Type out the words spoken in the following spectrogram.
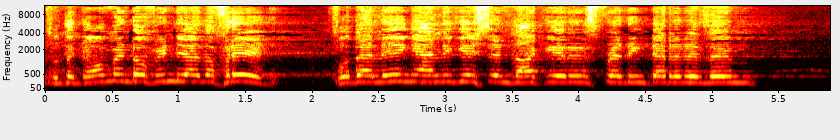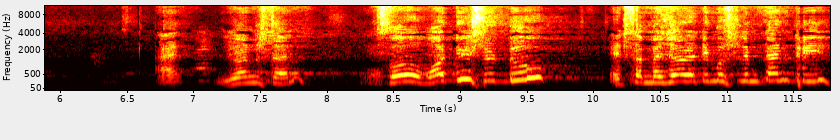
So the government of India is afraid. So they're laying allegations, Zakir is spreading terrorism. And you understand? So what you should do, it's a majority Muslim country.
